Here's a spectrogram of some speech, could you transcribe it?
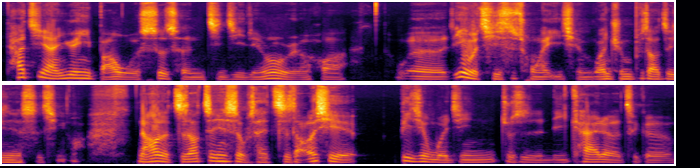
他既然愿意把我设成紧急联络人的话，呃，因为我其实从来以前完全不知道这件事情哦，然后呢，直到这件事我才知道，而且毕竟我已经就是离开了这个。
